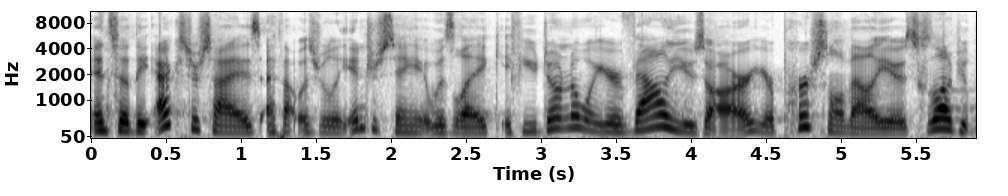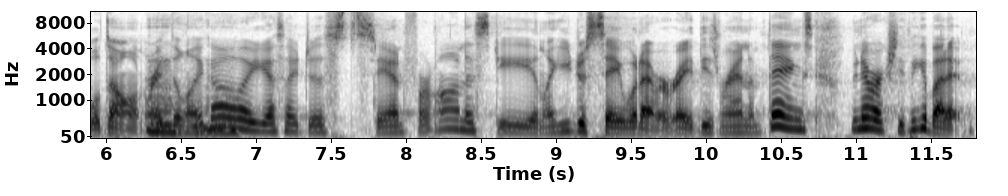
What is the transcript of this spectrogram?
And so the exercise I thought was really interesting. It was like if you don't know what your values are, your personal values, because a lot of people don't, right? They're like, mm-hmm. oh, I guess I just stand for honesty. And like you just say whatever, right? These random things. We never actually think about it.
